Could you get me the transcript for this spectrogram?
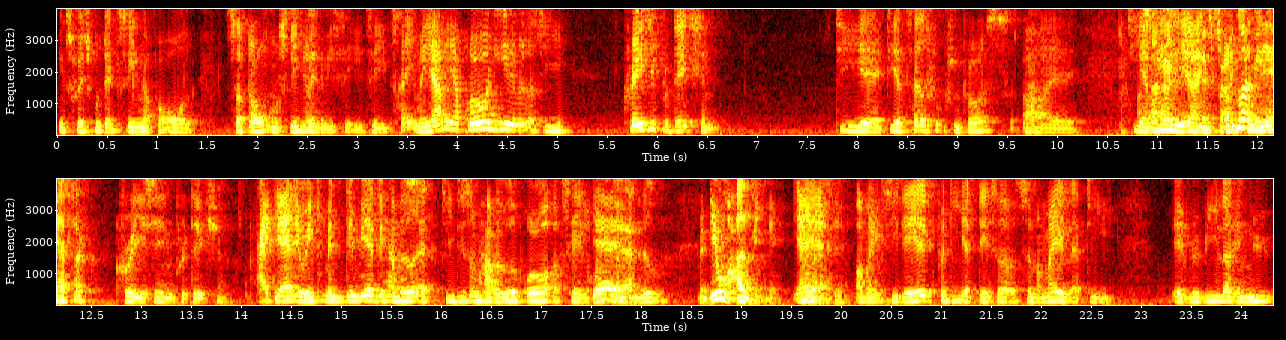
en Switch-model senere på året, så dog måske ikke nødvendigvis til, til E3. Men jeg, jeg prøver lige at sige, crazy prediction, de, øh, de har taget fusen på os, og øh, de Og er annoncerer en Mini. det er så crazy en prediction. Nej, det er det jo ikke, men det er mere det her med, at de ligesom har været ude og prøve at tale Ja, rygterne ja. ned. Men det er jo meget almindeligt, Ja, ja, sige. og man kan sige, det er ikke fordi, at det er så, så normalt, at de øh, revealer en ny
